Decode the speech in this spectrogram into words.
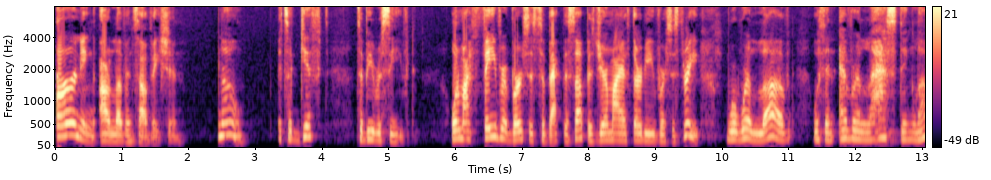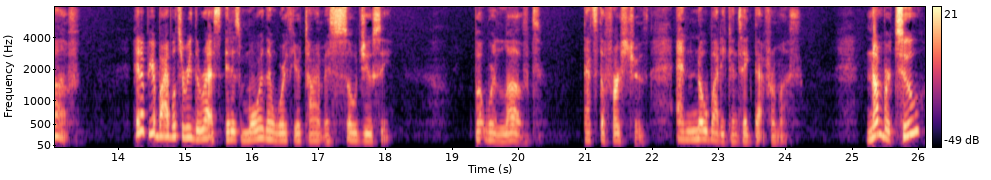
earning our love and salvation. No, it's a gift to be received. One of my favorite verses to back this up is Jeremiah 30, verses 3, where we're loved with an everlasting love. Hit up your Bible to read the rest. It is more than worth your time. It's so juicy. But we're loved. That's the first truth. And nobody can take that from us. Number two,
